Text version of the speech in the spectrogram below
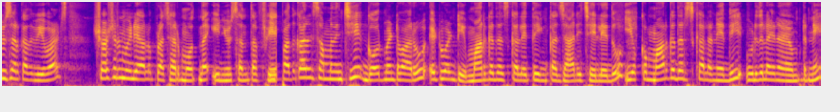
చూశారు కదా వివర్స్ సోషల్ మీడియాలో ప్రచారం అవుతున్న ఈ న్యూస్ అంతా ఫే పథకానికి సంబంధించి గవర్నమెంట్ వారు ఎటువంటి మార్గదర్శకాలు అయితే ఇంకా జారీ చేయలేదు. ఈ యొక్క మార్గదర్శకాలు అనేది విడుదలైన వెంటనే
